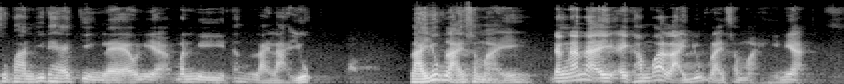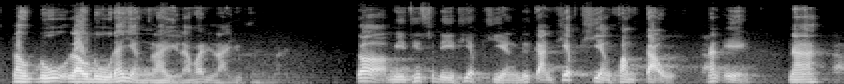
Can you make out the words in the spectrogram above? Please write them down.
สุพรรณที่แท้จริงแล้วเนี่ยมันมีตั้งหลาย ๆ ยุค หลายยุคหลายสมัย ดังนั้นน่ะไอ้ไอ้คำว่าหลายยุคหลายสมัยเนี่ยเราดูเราดูได้อย่างไรแล้วว่าหลายยุคหลายสมัย ก็มีทฤษฎีเทียบเคียงหรือการเทียบเคียงความเก่านั่นเองนะครับ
